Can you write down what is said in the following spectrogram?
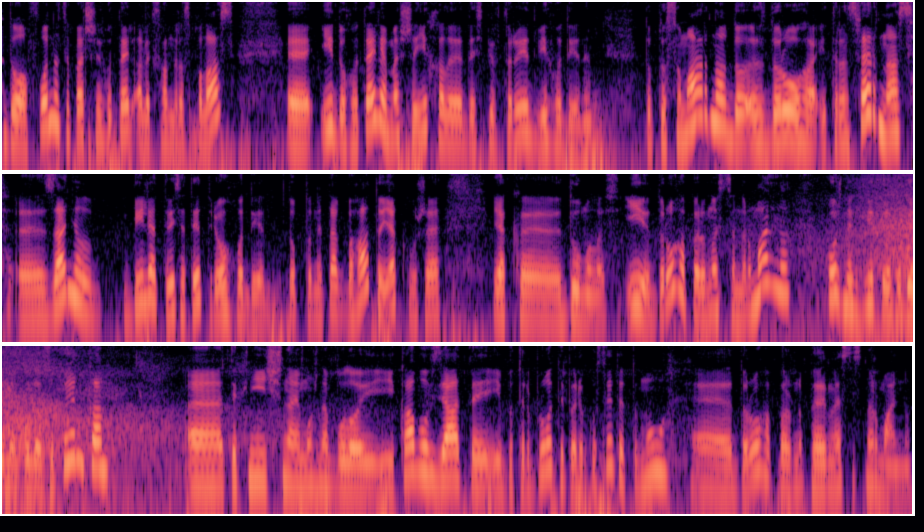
до Афона. Це перший готель Олександра Спалас. Е, і до готеля ми ще їхали десь півтори-дві години. Тобто сумарно з дорога і трансфер нас е, зайняв біля 33 годин. Тобто не так багато, як вже як е, думалось. І дорога переноситься нормально. Кожних 2-3 години була зупинка е, технічна, і можна було і каву взяти, і бутерброд, і перекусити, тому е, дорога перен- перенеслась нормально.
